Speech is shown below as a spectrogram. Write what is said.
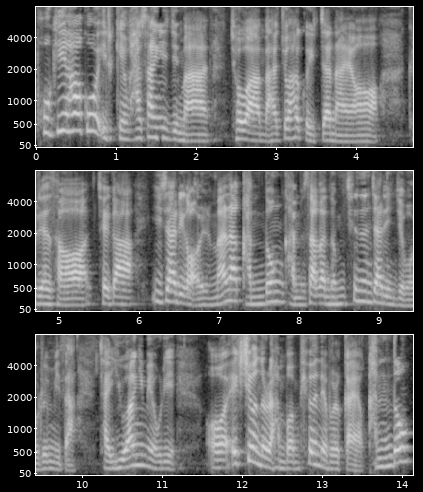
포기하고 이렇게 화상이지만 저와 마주하고 있잖아요. 그래서 제가 이 자리가 얼마나 감동, 감사가 넘치는 자리인지 모릅니다. 자, 이왕이면 우리 어, 액션으로 한번 표현해 볼까요? 감동,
